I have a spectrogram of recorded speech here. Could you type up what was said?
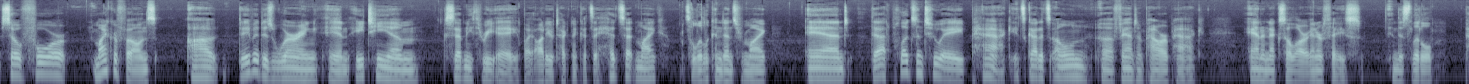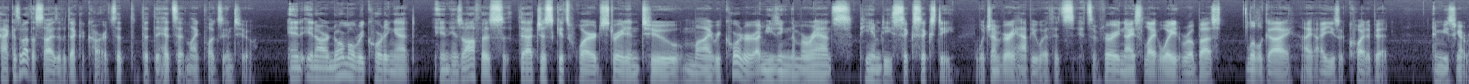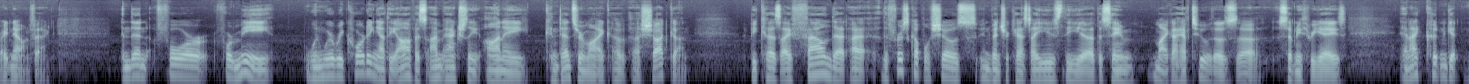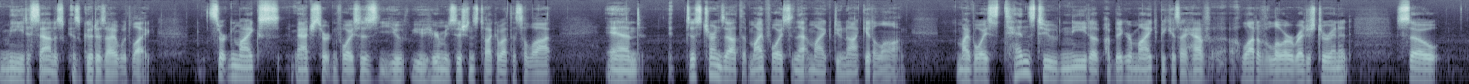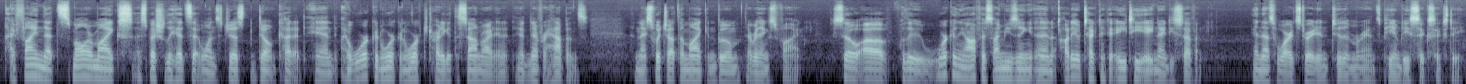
So for microphones, uh, David is wearing an ATM 73A by Audio Technica. It's a headset mic, it's a little condenser mic, and that plugs into a pack. It's got its own uh, phantom power pack and an XLR interface in this little pack. It's about the size of a deck of cards that, that the headset mic plugs into. And in our normal recording at in his office, that just gets wired straight into my recorder. I'm using the Marantz PMD 660, which I'm very happy with. It's it's a very nice, lightweight, robust little guy. I, I use it quite a bit. I'm using it right now, in fact. And then for for me, when we're recording at the office, I'm actually on a condenser mic, a, a shotgun because I found that I, the first couple of shows in VentureCast, I used the uh, the same mic. I have two of those uh, 73As, and I couldn't get me to sound as, as good as I would like. Certain mics match certain voices. You you hear musicians talk about this a lot, and it just turns out that my voice and that mic do not get along. My voice tends to need a, a bigger mic because I have a lot of lower register in it. So I find that smaller mics, especially headset ones, just don't cut it. And I work and work and work to try to get the sound right, and it, it never happens. And I switch out the mic, and boom, everything's fine. So uh, for the work in the office, I'm using an Audio Technica AT897, and that's wired straight into the Marantz PMD 660.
